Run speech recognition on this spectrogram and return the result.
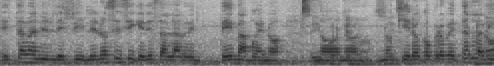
estaba en el desfile, no sé si querés hablar del tema, bueno, no, ¿por qué no, no? quiero comprometer la no,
